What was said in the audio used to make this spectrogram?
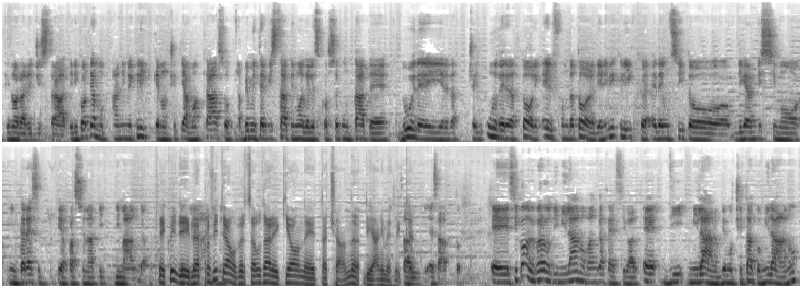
finora registrati. Ricordiamo Anime Click che non citiamo a caso, abbiamo intervistato in una delle scorse puntate due dei redat- cioè uno dei redattori e il fondatore di Anime Click ed è un sito di grandissimo interesse per tutti gli appassionati di manga. E quindi E di ne anime. approfittiamo per salutare Kion e Tachan di Anime Click. Saluti, esatto. E siccome abbiamo parlato di Milano Manga Festival e di Milano, abbiamo citato Milano,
